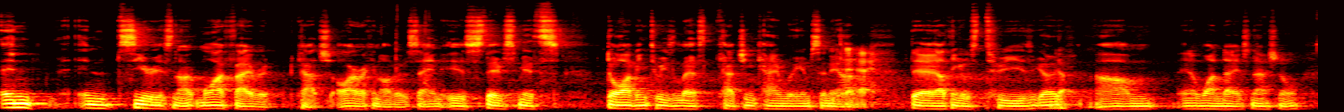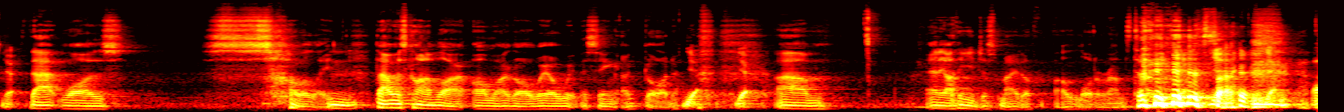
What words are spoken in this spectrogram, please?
in in serious note, my favourite catch I reckon I've ever seen is Steve Smith's diving to his left, catching Kane Williamson out. Yeah. There, I think it was two years ago. Yeah. Um, in a one day international. Yeah. That was so elite. Mm. That was kind of like, oh my god, we are witnessing a god. Yeah. Yeah. Um, and I think he just made a, a lot of runs too. so, Yeah. yeah.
